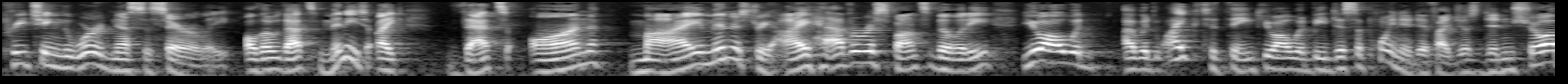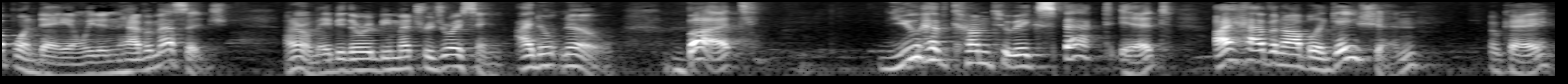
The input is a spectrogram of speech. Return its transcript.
preaching the word necessarily. Although that's many like that's on my ministry. I have a responsibility. You all would I would like to think you all would be disappointed if I just didn't show up one day and we didn't have a message. I don't know, maybe there would be much rejoicing. I don't know. But you have come to expect it. I have an obligation, okay?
